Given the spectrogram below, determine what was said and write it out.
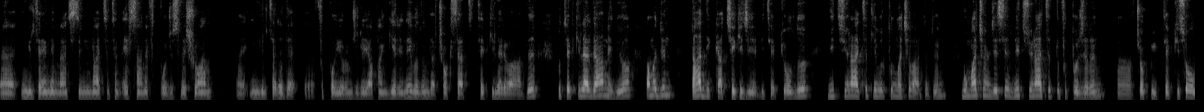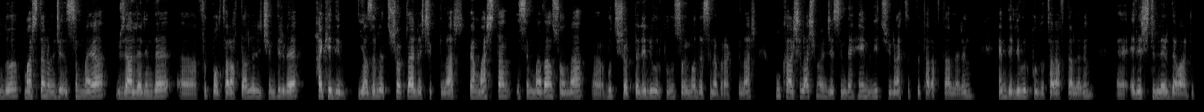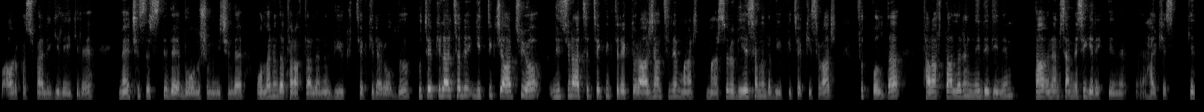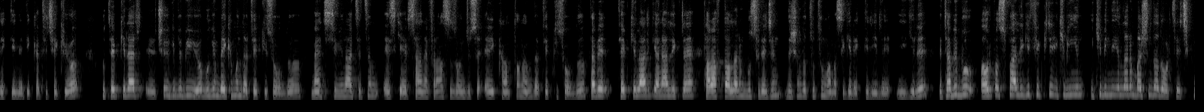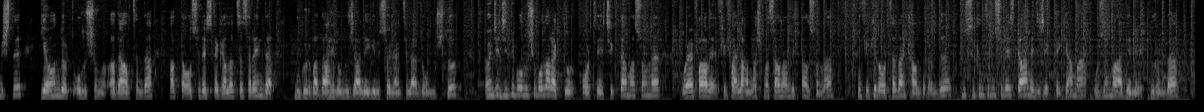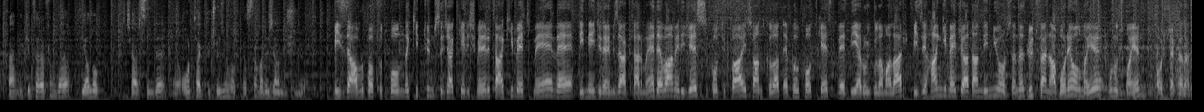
e, İngiltere'nin Manchester United'ın efsane futbolcusu ve şu an e, İngiltere'de e, futbol yorumculuğu yapan Gary Neville'ın da çok sert tepkileri vardı. Bu tepkiler devam ediyor ama dün daha dikkat çekici bir tepki oldu. Leeds United Liverpool maçı vardı dün. Bu maç öncesi Leeds United'lı futbolcuların e, çok büyük tepkisi oldu. Maçtan önce ısınmaya üzerlerinde e, futbol taraftarları içindir ve hak edin yazılı tişörtlerle çıktılar ve maçtan ısınmadan sonra e, bu tişörtleri Liverpool'un soyunma odasına bıraktılar. Bu karşılaşma öncesinde hem Leeds United'lı taraftarların hem de Liverpool'lu taraftarların eleştirileri de vardı bu Avrupa Süper Ligi ile ilgili. Manchester City de bu oluşumun içinde. Onların da taraftarlarının büyük tepkiler oldu. Bu tepkiler tabii gittikçe artıyor. Leeds United teknik direktörü Arjantinli Mar Marcelo Bielsa'nın da büyük bir tepkisi var. Futbolda taraftarların ne dediğinin daha önemsenmesi gerektiğini e, herkes gerektiğine dikkati çekiyor. Bu tepkiler e, çığ gibi büyüyor. Bugün Beckham'ın da tepkisi oldu. Manchester United'ın eski efsane Fransız oyuncusu Eric Cantona'nın da tepkisi oldu. Tabii tepkiler genellikle taraftarların bu sürecin dışında tutulmaması gerektiğiyle ilgili. E tabii bu Avrupa Süper Ligi fikri 2000 yıl, 2000'li yılların başında da ortaya çıkmıştı. G14 oluşumu adı altında. Hatta o süreçte Galatasaray'ın da bu gruba dahil olacağı ile ilgili söylentiler de olmuştu. Önce ciddi bir oluşum olarak bu ortaya çıktı ama sonra UEFA ve FIFA ile anlaşma sağlandıktan sonra bu fikir ortadan kaldırıldı. Bu sıkıntılı süreç devam edecek peki ama uzun vadeli durumda ben iki tarafın da diyalog içerisinde e, ortak bir çözüm noktasına varacağını düşünüyorum. Biz de Avrupa futbolundaki tüm sıcak gelişmeleri takip etmeye ve dinleyicilerimize aktarmaya devam edeceğiz. Spotify, SoundCloud, Apple Podcast ve diğer uygulamalar. Bizi hangi mecradan dinliyorsanız lütfen abone olmayı unutmayın. Hoşçakalın.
